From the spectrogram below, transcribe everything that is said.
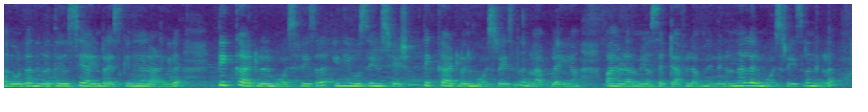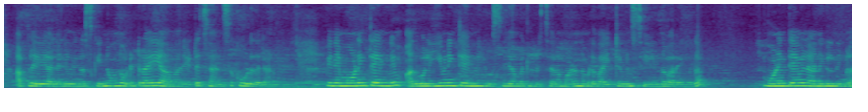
അതുകൊണ്ട് നിങ്ങൾ തീർച്ചയായും ഡ്രൈ സ്കിന്നുകാരാണെങ്കിൽ തിക്കായിട്ടുള്ളൊരു മോയ്സ്ചറൈസർ ഇത് യൂസ് ചെയ്തതിന് ശേഷം തിക്കായിട്ടുള്ളൊരു മോയ്സ്ചറൈസർ നിങ്ങൾ അപ്ലൈ ചെയ്യുക. ബയോഡർമയോ സെറ്റാഫിലോ അങ്ങനെ എന്തെങ്കിലും നല്ലൊരു മോയ്സ്ചറൈസർ നിങ്ങൾ അപ്ലൈ ചെയ്യുക. അല്ലെങ്കിൽ നിങ്ങളുടെ സ്കിൻ ഒന്നുകൂടി ഡ്രൈ ആവാനായിട്ട് ചാൻസ് കൂടുതലാണ്. പിന്നെ മോർണിംഗ് ടൈമിലും അതുപോലെ ഈവനിങ് ടൈമിലും യൂസ് ചെയ്യാൻ പറ്റുള്ളൊരു സ്ഥലമാണ് നമ്മുടെ വൈറ്റമിൻ സി എന്ന് പറയുന്നത്. മോർണിംഗ് ടൈമിലാണെങ്കിൽ നിങ്ങൾ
